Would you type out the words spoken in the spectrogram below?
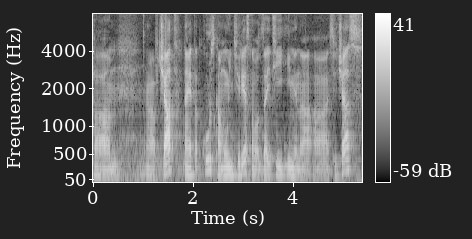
в чат на этот курс, кому интересно вот зайти именно сейчас,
